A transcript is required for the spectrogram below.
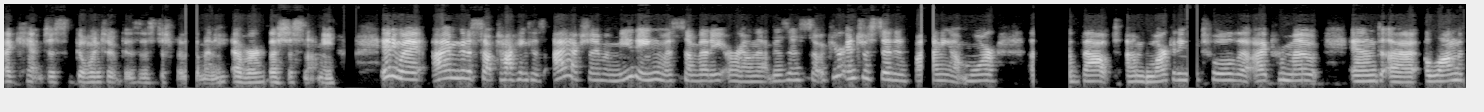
I can't just go into a business just for the money ever. That's just not me. Anyway, I'm going to stop talking because I actually have a meeting with somebody around that business. So if you're interested in finding out more about um, the marketing tool that I promote, and uh, along with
